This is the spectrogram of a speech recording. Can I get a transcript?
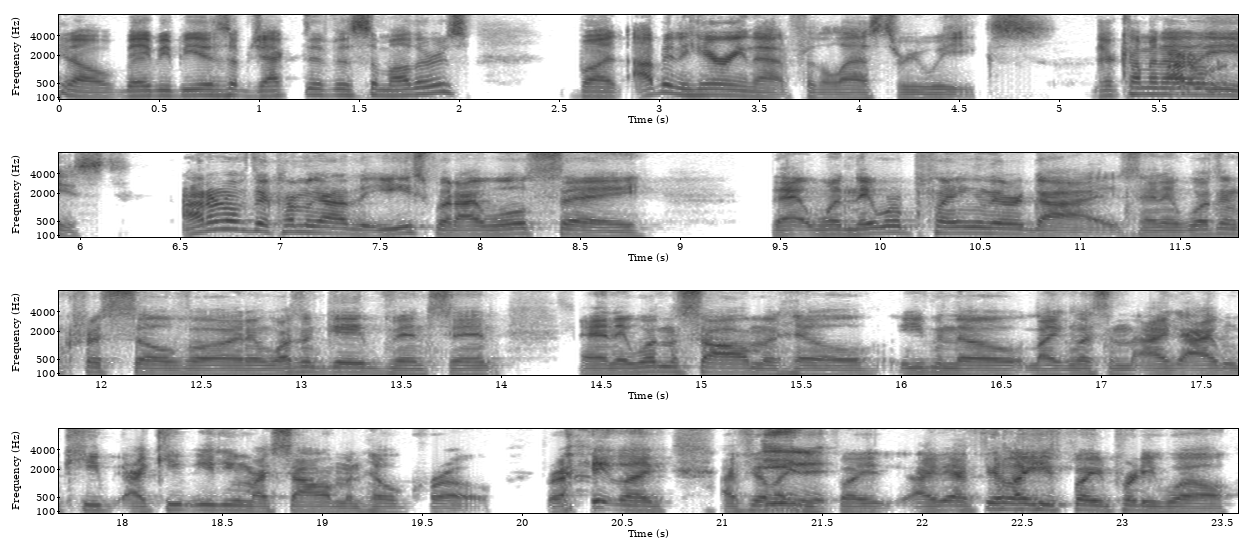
you know, maybe be as objective as some others, but I've been hearing that for the last three weeks. They're coming out of the East. I don't know if they're coming out of the East, but I will say that when they were playing their guys, and it wasn't Chris Silva, and it wasn't Gabe Vincent, and it wasn't Solomon Hill, even though, like, listen, I I keep I keep eating my Solomon Hill crow, right? Like, I feel like Eat he's played. I, I feel like he's played pretty well.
